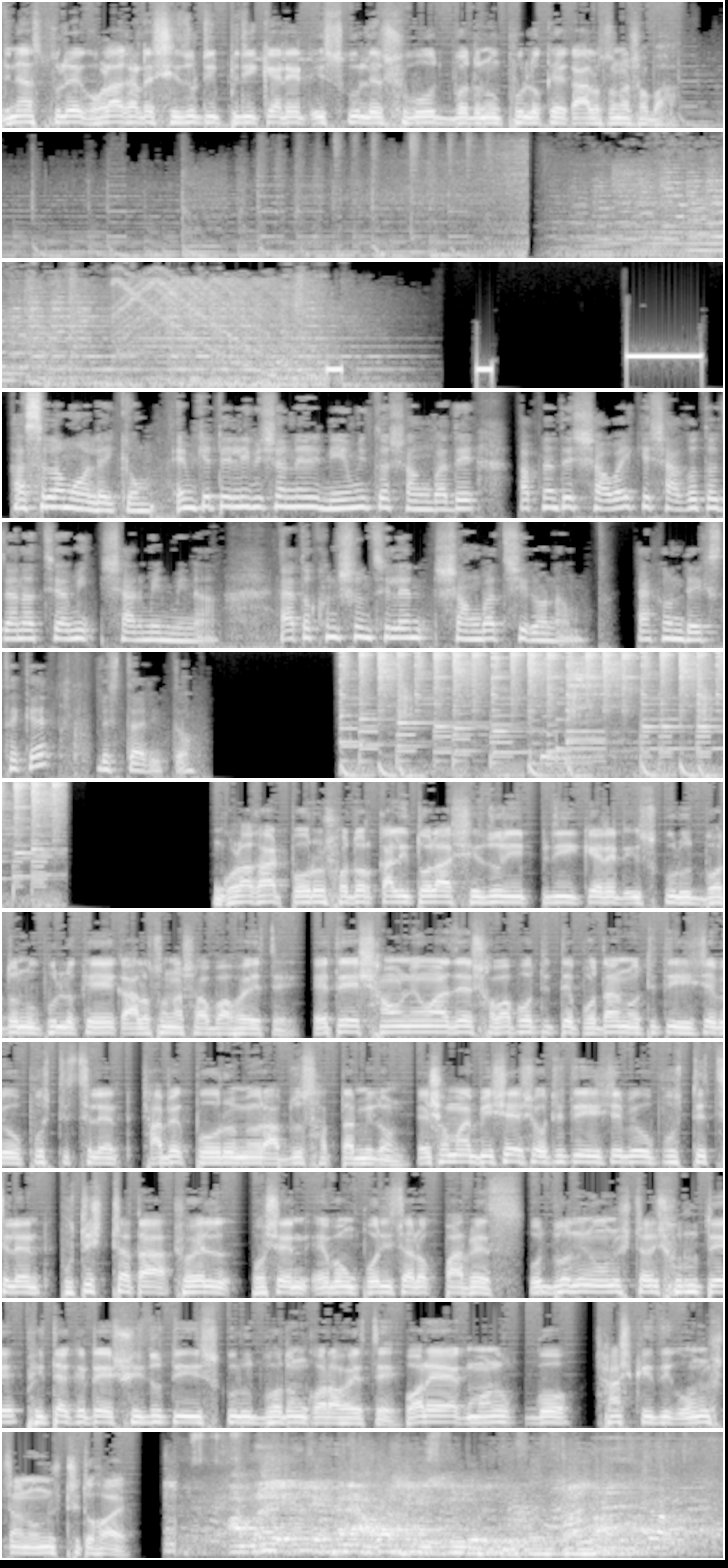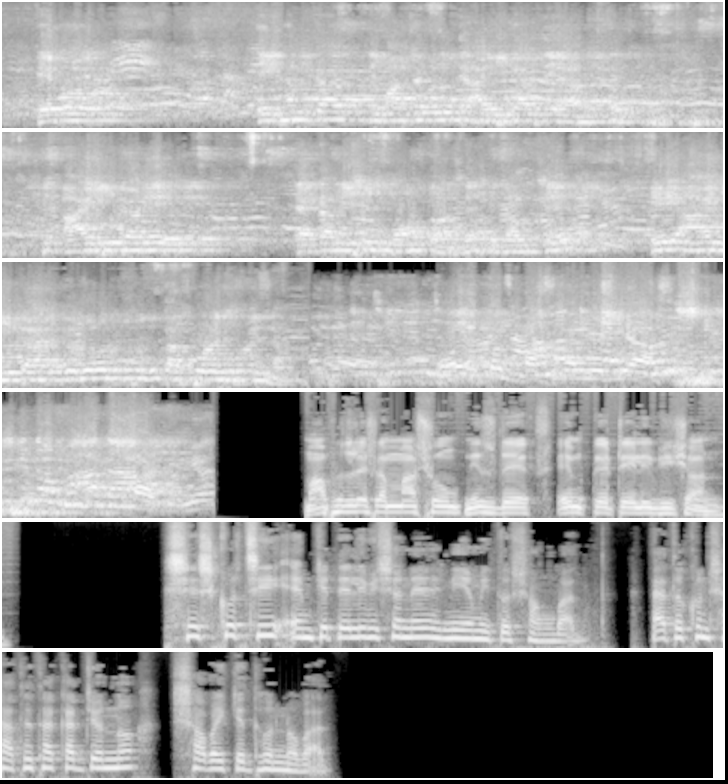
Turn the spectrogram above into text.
দিনাজপুরের ঘোড়াঘাটে শিশুটি pre cadet স্কুলের শুভ উদ্বোধন উপলক্ষে এক আলোচনা সভা। আসসালামু আলাইকুম। এমকে টেলিভিশনের নিয়মিত সংবাদে আপনাদের সবাইকে স্বাগত জানাচ্ছি আমি শারমিন মিনা। এতক্ষণ শুনছিলেন সংবাদ শিরোনাম। এখন ডেস্ক থেকে বিস্তারিত। ঘোড়াঘাট পৌর সদর Kalitala Sejuri pre cadet school উদ্বোধন উপলক্ষে এক আলোচনা সভা হয়েছে। এতে শাওনেওয়াজের সভাপতিত্বে প্রধান অতিথি হিসেবে উপস্থিত ছিলেন সাবেক পৌর মেয়র আব্দুল সাত্তার মিলন। এ সময় বিশেষ অতিথি হিসেবে উপস্থিত ছিলেন প্রতিষ্ঠাতা সোহেল হোসেন এবং পরিচালক পারভেজ। উদ্বোধনী অনুষ্ঠানের শুরুতে ফিতা কেটে সিজুতি স্কুল উদ্বোধন করা হয়েছে। পরে এক মনজ্ঞ সাংস্কৃতিক অনুষ্ঠান অনুষ্ঠিত হয়। আমরা এখানে আবাসিক স্কুল। এবং এখানকার যে বাচ্চাগুলোতে আইডি কার্ড দেওয়া সেই আইডি কার্ডে একটা বিশেষ মহত্ব আছে সেটা হচ্ছে এই আইডি কার্ডগুলো শুধু তার পরিচিতি না। Mahfuzul Islam Masum news desk M K television. শেষ করছি এমকে টেলিভিশনের নিয়মিত সংবাদ। এতক্ষণ সাথে থাকার জন্য সবাইকে ধন্যবাদ।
